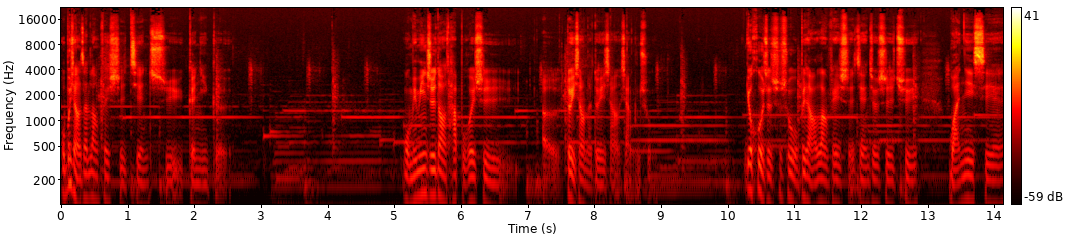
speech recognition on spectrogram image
我不想再浪费时间去跟一个我明明知道他不会是呃对象的对象相处。又或者是说，我不想要浪费时间，就是去玩一些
